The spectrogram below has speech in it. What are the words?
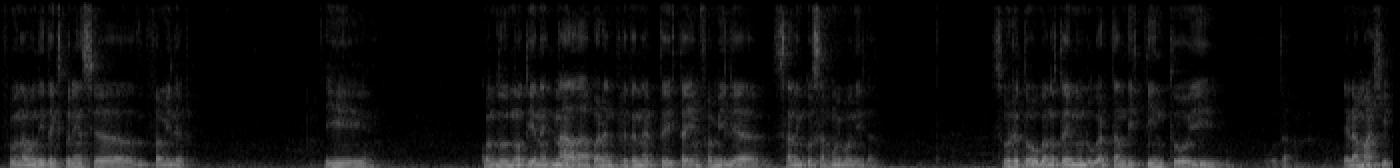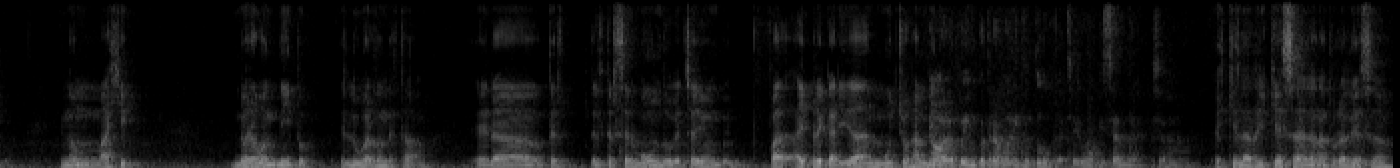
Fue una bonita experiencia familiar. Y cuando no tienes nada para entretenerte y estás en familia, salen cosas muy bonitas. Sobre todo cuando estás en un lugar tan distinto y puta, era mágico. No mágico, no era bonito el lugar donde estábamos. Era el tercer mundo, ¿cachai? Hay precariedad en muchos ámbitos. No, lo puedes encontrar bonito tú, ¿cachai? Como quizás Es que la riqueza de la naturaleza,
